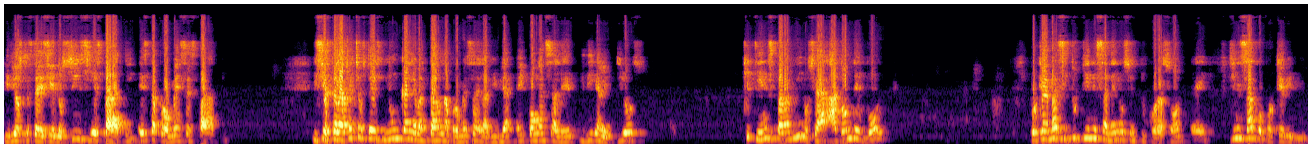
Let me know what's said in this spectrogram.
Y Dios te está diciendo, sí, sí es para ti, esta promesa es para ti. Y si hasta la fecha ustedes nunca han levantado una promesa de la Biblia, hey, pónganse a leer y díganle, Dios, ¿qué tienes para mí? O sea, ¿a dónde voy? Porque además, si tú tienes anhelos en tu corazón, tienes algo por qué vivir.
